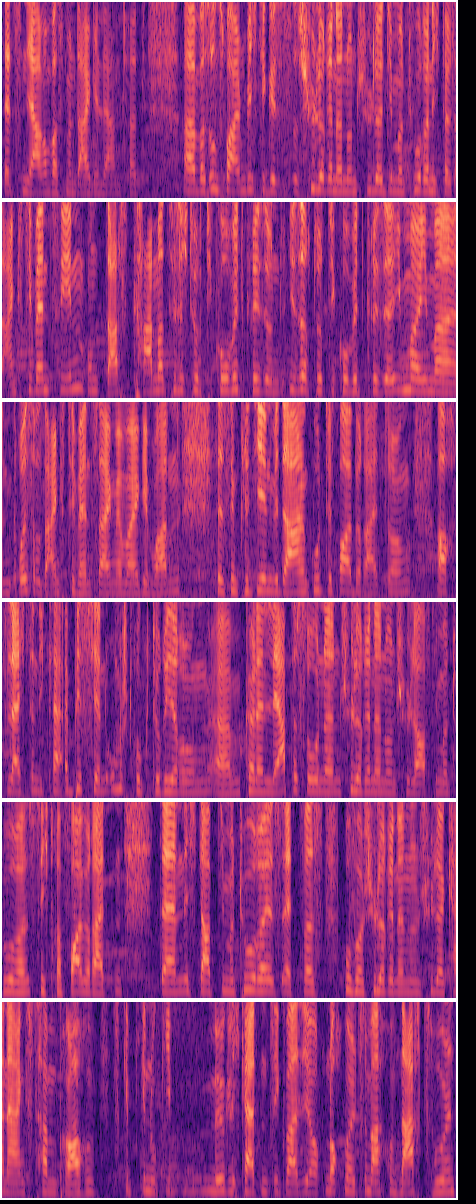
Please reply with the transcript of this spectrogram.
letzten Jahre, was man da gelernt hat. Äh, was uns vor allem wichtig ist, ist, dass Schülerinnen und Schüler die Matura nicht als Angstevent sehen und das kann natürlich durch die Covid-Krise und ist auch durch die Covid-Krise immer, immer ein größeres Angstevent, sagen wir mal, geworden. Deswegen plädieren wir da an gute Vorbereitung, auch vielleicht ein bisschen Umstrukturierung, ähm, können Lehrpersonen, Schülerinnen und Schüler auf die Matura sich darauf vorbereiten, denn ich glaube, die Matura ist etwas, wovor Schülerinnen und Schüler keine Angst haben brauchen. Es gibt genug Möglichkeiten, Möglichkeiten, sie quasi auch nochmal zu machen und nachzuholen.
